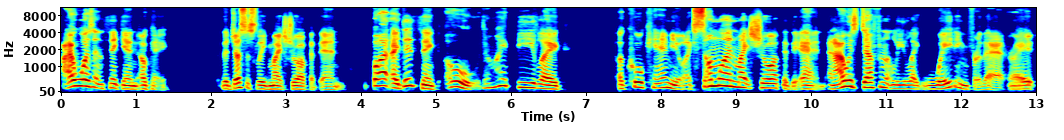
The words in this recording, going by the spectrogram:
i wasn't thinking okay the justice league might show up at the end. But i did think oh there might be like a cool cameo like someone might show up at the end. And i was definitely like waiting for that right?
